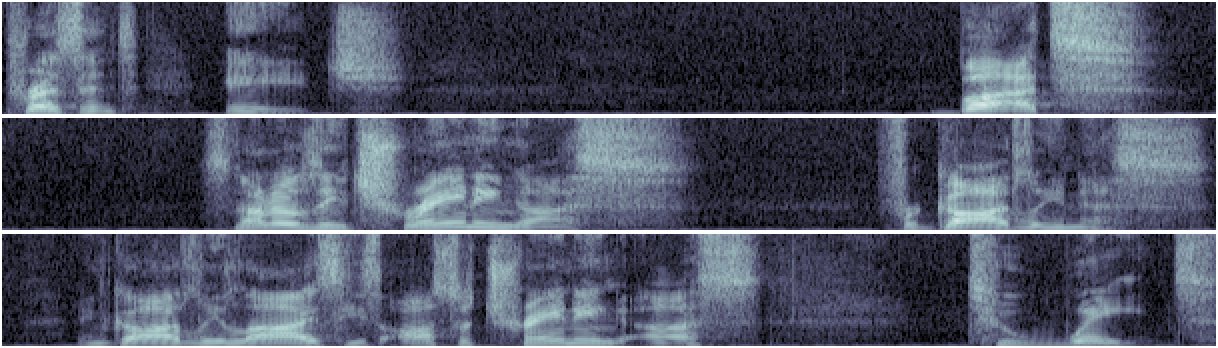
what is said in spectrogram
present age. But it's not only training us for godliness and godly lives, he's also training us to wait.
